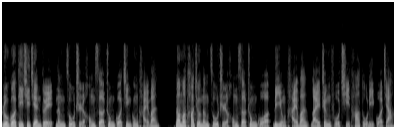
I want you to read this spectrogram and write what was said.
如果第七舰队能阻止红色中国进攻台湾，那么他就能阻止红色中国利用台湾来征服其他独立国家，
